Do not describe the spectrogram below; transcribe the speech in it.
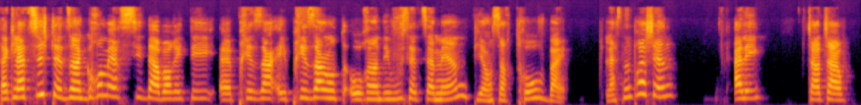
Fait que là-dessus, je te dis un gros merci d'avoir été euh, présent et présente au rendez-vous cette semaine, puis on se retrouve ben, la semaine prochaine. Allez, ciao, ciao!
